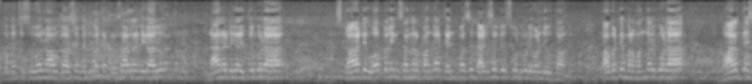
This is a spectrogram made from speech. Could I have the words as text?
ఒక మంచి సువర్ణ అవకాశం. ఎందుకంటే ప్రసాద్ రెడ్డి గారు నారాయణ గారు ఇద్దరు కూడా స్టార్టింగ్ ఓపెనింగ్ సందర్భంగా టెన్ పర్సెంట్ అడిషనల్ డిస్కౌంట్ కూడా ఇవ్వడం జరుగుతూ ఉంది. కాబట్టి మనమందరూ కూడా భారతదేశ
